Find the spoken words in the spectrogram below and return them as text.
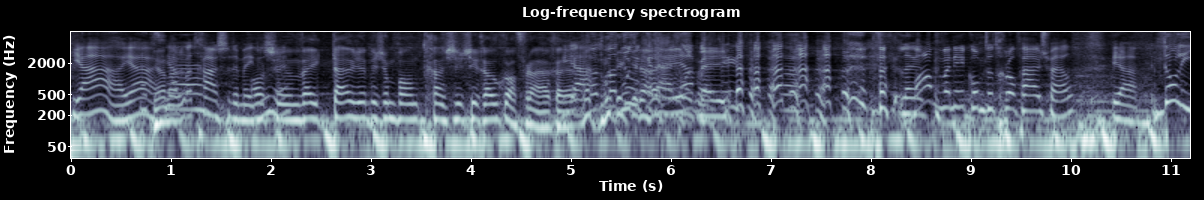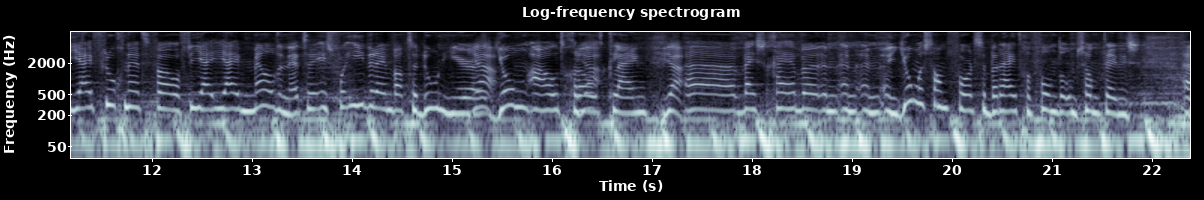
Ja, ja. Dat, ja, eh, wat gaan ze ermee Als ze doen? hè? een week thuis hebben zo'n band, gaan ze zich ook afvragen. Ja, wat, wat moet ik er eigenlijk mee? Mam, wanneer komt het grof huisvuil? Ja. Dolly, jij vroeg net, of jij, jij meldde net, er is voor iedereen wat te doen hier. Ja. Jong, oud, groot, Ja. klein. Ja. Eh, wij hebben een, een, een, een jonge Zandvoortse bereid gevonden om zo meteen eens eh,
